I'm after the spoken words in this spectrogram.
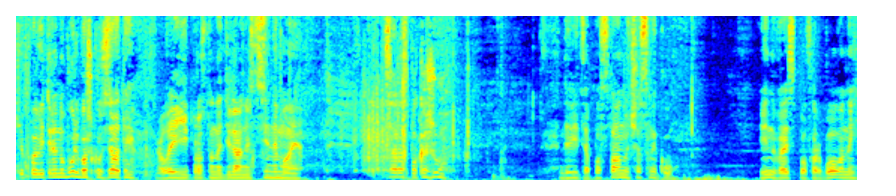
Ще повітряну бульбашку взяти, але її просто на ділянці немає. Зараз покажу. Дивіться, по стану часнику. Він весь пофарбований,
